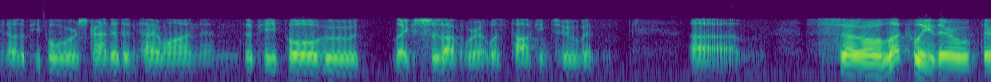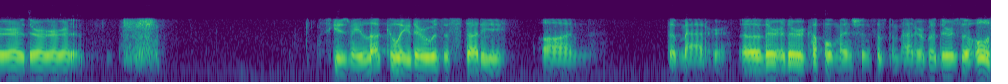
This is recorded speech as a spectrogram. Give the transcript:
you know the people who were stranded in Taiwan and the people who like Shi Lang were, was talking to, and um, so luckily there there there. Excuse me. Luckily, there was a study on the matter. Uh, there, there are a couple mentions of the matter, but there's a whole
